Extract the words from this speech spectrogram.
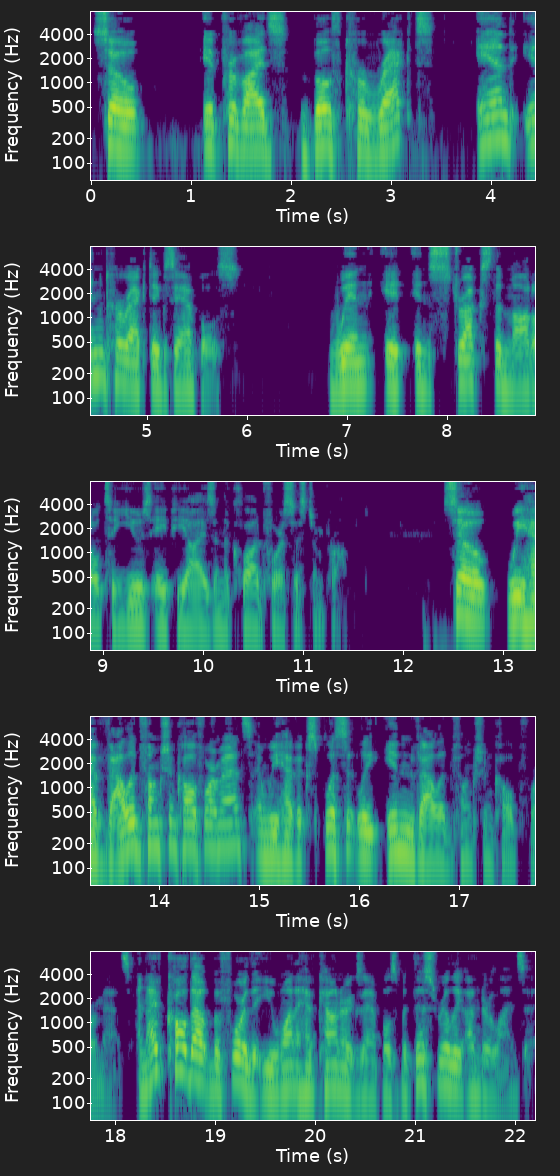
So it provides both correct and incorrect examples when it instructs the model to use APIs in the Claude 4 system prompt. So we have valid function call formats and we have explicitly invalid function call formats. And I've called out before that you want to have counterexamples, but this really underlines it.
